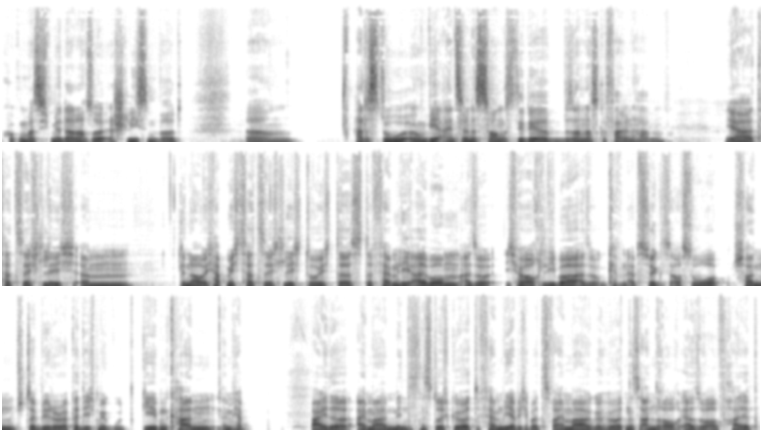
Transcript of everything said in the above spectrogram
Gucken, was sich mir da noch so erschließen wird. Ähm, Hattest du irgendwie einzelne Songs, die dir besonders gefallen haben? Ja, tatsächlich. Ähm, genau, ich habe mich tatsächlich durch das The Family Album, also ich höre auch lieber, also Kevin Abstract ist auch so schon stabile Rapper, die ich mir gut geben kann. Ähm, ich habe beide einmal mindestens durchgehört. The Family habe ich aber zweimal gehört und das andere auch eher so auf halb.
